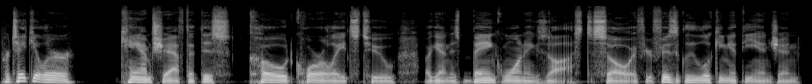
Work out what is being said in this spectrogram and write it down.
particular camshaft that this code correlates to again is bank one exhaust. So if you're physically looking at the engine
